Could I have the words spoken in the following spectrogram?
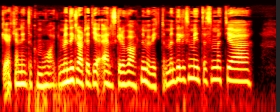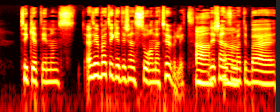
Jag kan inte komma ihåg, men det är klart att jag älskar att vakna med Viktor, men det är liksom inte som att jag tycker att det är någon, alltså jag bara tycker att det känns så naturligt. Ja, det känns ja. som att det bara,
